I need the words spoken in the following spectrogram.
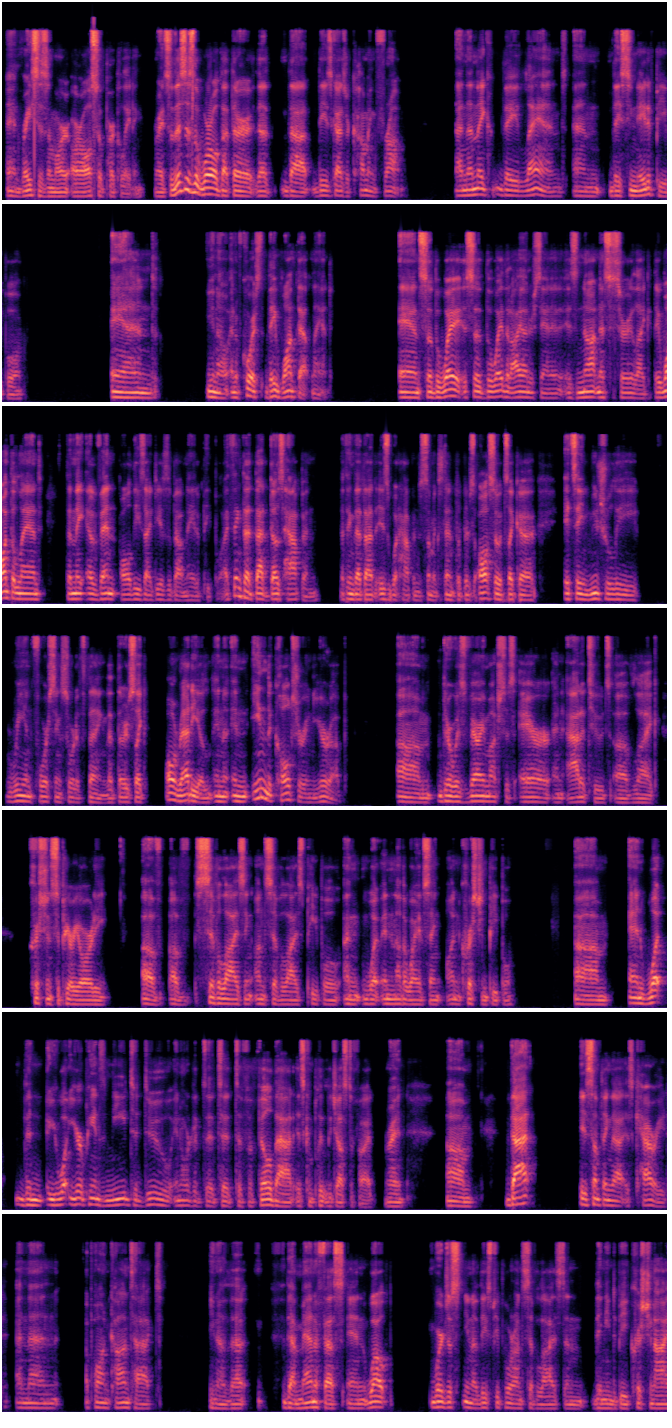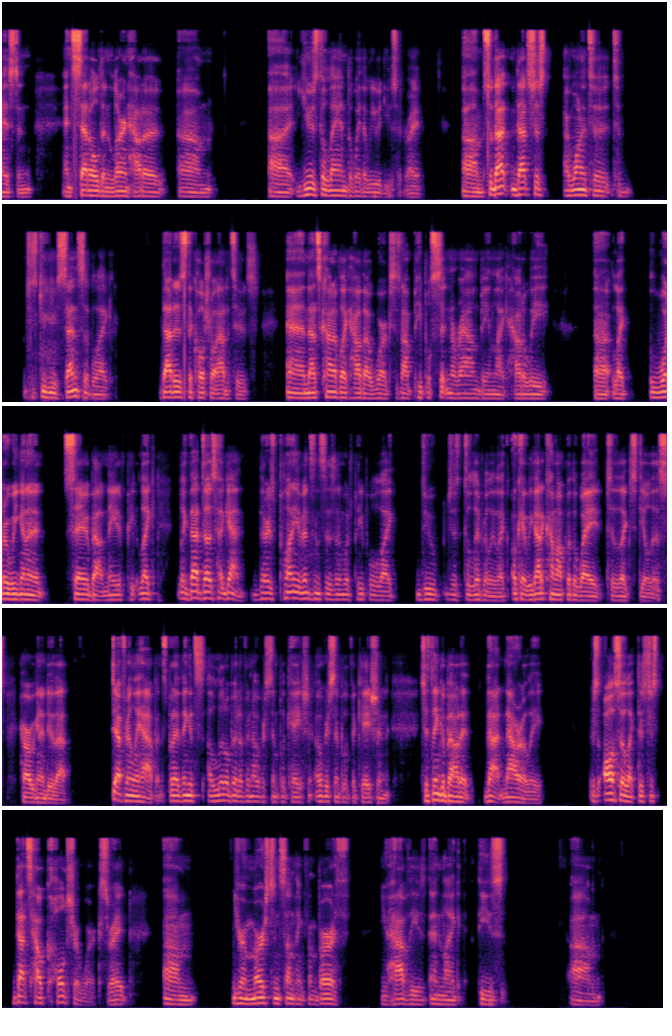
and racism are are also percolating right? So this is the world that they're that that these guys are coming from. And then they they land and they see native people. And you know and of course they want that land and so the way so the way that i understand it is not necessarily like they want the land then they invent all these ideas about native people. I think that that does happen. I think that that is what happened to some extent but there's also it's like a it's a mutually reinforcing sort of thing that there's like already in in in the culture in Europe, um, there was very much this air and attitudes of like Christian superiority, of of civilizing uncivilized people, and what in another way of saying unchristian people, um, and what the what Europeans need to do in order to to to fulfill that is completely justified, right? Um, that is something that is carried, and then upon contact, you know that that manifests in well, we're just you know these people are uncivilized and they need to be Christianized and and settled and learn how to um, uh, use the land the way that we would use it, right? Um, so that that's just I wanted to to just give you a sense of like that is the cultural attitudes and that's kind of like how that works it's not people sitting around being like how do we uh like what are we gonna say about native people like like that does again there's plenty of instances in which people like do just deliberately like okay we got to come up with a way to like steal this how are we going to do that definitely happens but i think it's a little bit of an oversimplification oversimplification to think about it that narrowly there's also like there's just that's how culture works, right? Um, you're immersed in something from birth. You have these and like these um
